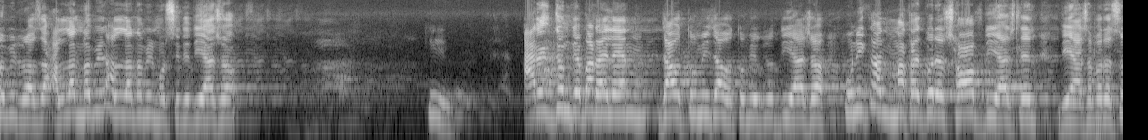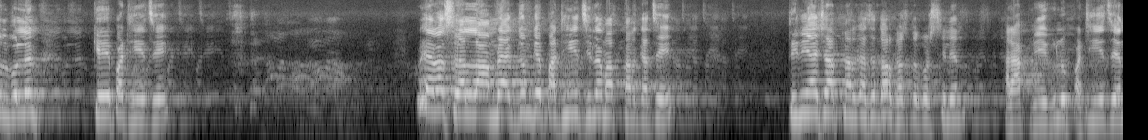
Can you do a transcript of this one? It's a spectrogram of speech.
নবীর রজা আল্লাহ নবীর আল্লাহ নবীর মসজিদে দিয়ে আসো। কি? আরেকজনকে পাঠাইলেন, যাও তুমি যাও, তুমি এগুলো দিয়ে আসো। উনি কান মাথায় করে সব দিয়ে আসলেন। দিয়ে আসার পর রসুল বললেন, কে পাঠিয়েছে? আমরা একজনকে পাঠিয়েছিলাম আপনার কাছে। তিনি এসে আপনার কাছে দরখাস্ত করছিলেন। আর আপনি এগুলো পাঠিয়েছেন।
